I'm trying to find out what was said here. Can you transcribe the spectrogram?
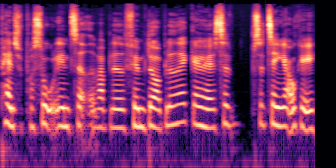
pantoprazol-indtaget var blevet femdoblet. Ikke? Øh, så, så tænkte jeg, okay,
